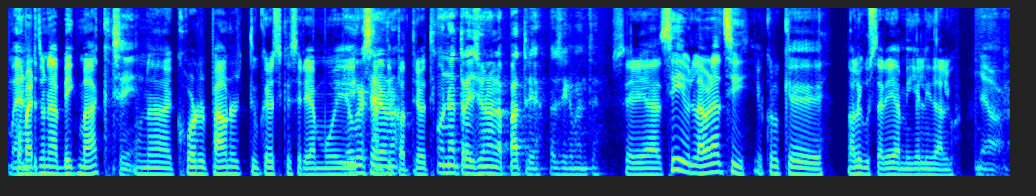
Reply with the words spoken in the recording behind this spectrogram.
Bueno, Comerte una Big Mac, Sí. una Quarter Pounder, ¿tú crees que sería muy yo creo que sería una, antipatriótico? una traición a la patria, básicamente. Sería, sí, la verdad sí. Yo creo que no le gustaría a Miguel Hidalgo No, no,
